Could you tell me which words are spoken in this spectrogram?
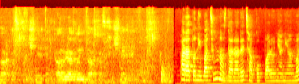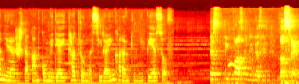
բաղկացուցիչներն են, կարևորագույն բաղկացուցիչներն են։ Փառատոնի բացումն ազդարարեց Հակոբ Պարոնյանի անվան երաժշտական կոմեդիայի թատրոնը Սիրային քարանկյունի պիեսով։ Ես ստիպված կլինես լսել։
